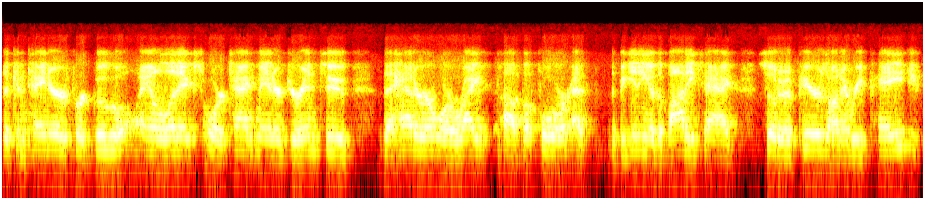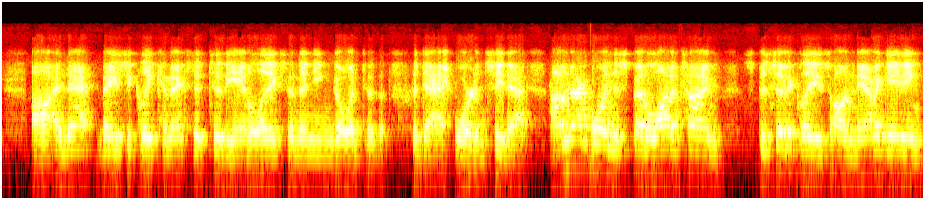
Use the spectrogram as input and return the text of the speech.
the container for Google Analytics or Tag Manager into the header or right uh, before at the beginning of the body tag so that it appears on every page. Uh, and that basically connects it to the analytics, and then you can go into the, the dashboard and see that. I'm not going to spend a lot of time specifically on navigating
